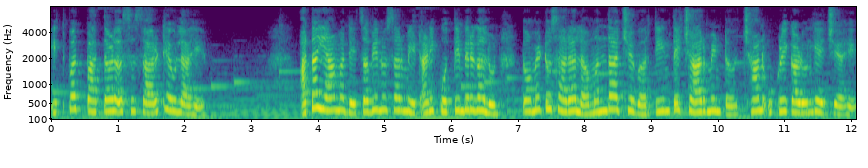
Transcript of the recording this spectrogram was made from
इतपत पातळ असं सार ठेवलं आहे. आता यामध्ये चवीनुसार मीठ आणि कोथिंबीर घालून टोमॅटो साराला मंद आचेवर तीन ते चार मिनटं छान उकळी काढून घ्यायची आहे.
